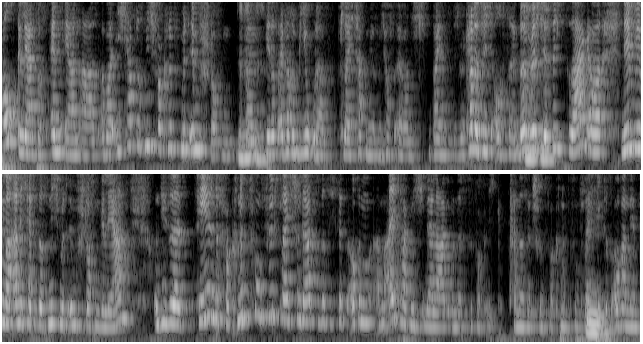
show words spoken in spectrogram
auch gelernt, was mRNA ist, aber ich habe das nicht verknüpft mit Impfstoffen, Mhm, weil mhm. wir das einfach im Bio, oder vielleicht hatten wir es, ich habe es einfach nicht, weiß es nicht mehr. Kann natürlich auch sein, da Mhm, möchte ich jetzt mhm. nichts sagen, aber nehmen wir mal an, ich hätte das nicht mit Impfstoffen gelernt. Und diese fehlende Verknüpfung führt vielleicht schon dazu, dass ich jetzt auch im, im Alltag nicht in der Lage bin, das zu verknüpfen. Ich kann das jetzt schon verknüpfen. Vielleicht Mhm. liegt das auch an, dem,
